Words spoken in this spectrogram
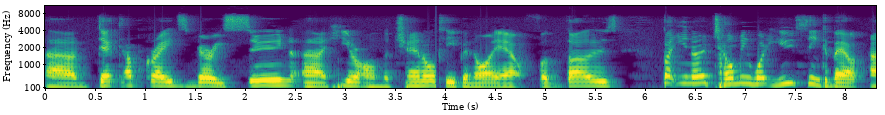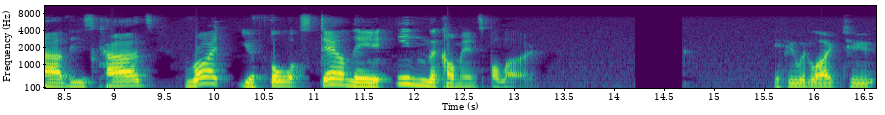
uh, deck upgrades very soon uh, here on the channel. Keep an eye out for those. But, you know, tell me what you think about uh, these cards. Write your thoughts down there in the comments below. If you would like to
